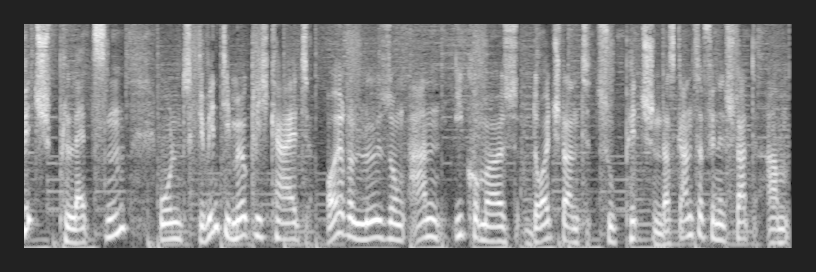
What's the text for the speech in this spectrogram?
Pitchplätzen und gewinnt die Möglichkeit, eure Lösung an E-Commerce Deutschland zu pitchen. Das Ganze findet statt am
